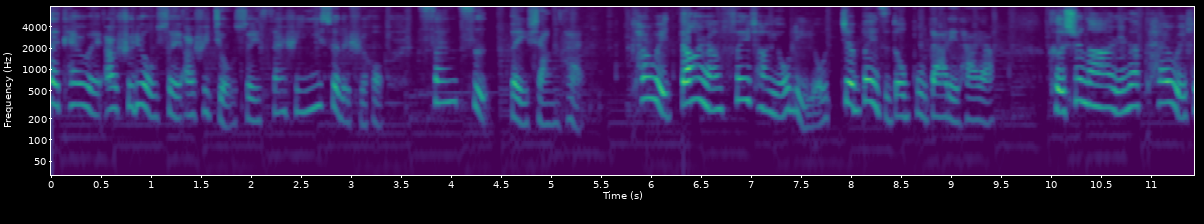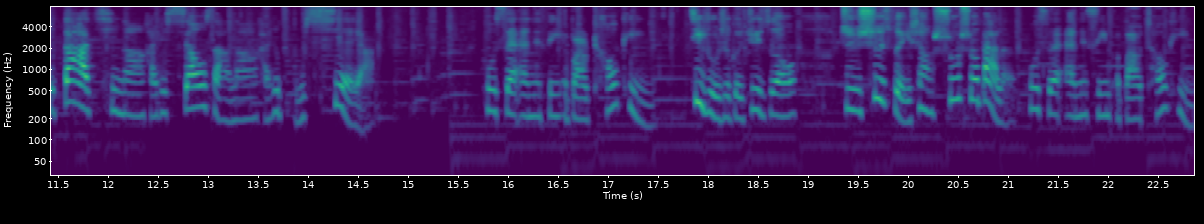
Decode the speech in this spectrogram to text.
在 Carrie 二十六岁、二十九岁、三十一岁的时候，三次被伤害。Carrie 当然非常有理由这辈子都不搭理他呀。可是呢，人家 Carrie 是大气呢，还是潇洒呢，还是不屑呀？Who said anything about talking？记住这个句子哦，只是嘴上说说罢了。Who said anything about talking？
